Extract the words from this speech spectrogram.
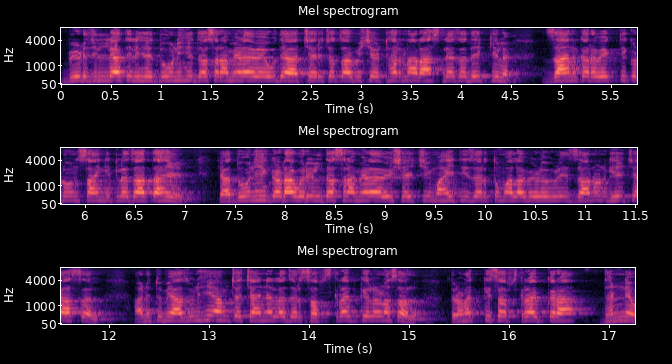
बीड जिल्ह्यातील हे दोन्ही दसरा मेळावे उद्या चर्चेचा विषय ठरणार असल्याचं देखील जाणकार व्यक्तीकडून सांगितलं जात आहे. या दोन्ही गडावरील दसरा मेळाव्याविषयीची माहिती जर तुम्हाला वेळोवेळी जाणून घ्यायची असेल आणि तुम्ही अजूनही आमच्या चॅनलला जर सबस्क्राईब केलं नसाल तर नक्की सबस्क्राईब करा. धन्यवाद.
